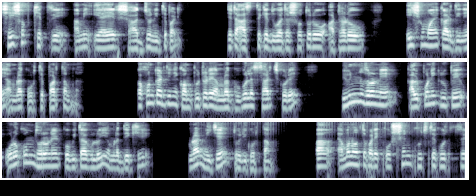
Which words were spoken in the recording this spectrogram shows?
সেই সব ক্ষেত্রে আমি এআই এর সাহায্য নিতে পারি, যেটা আজ থেকে দু হাজার সতেরো, আঠারো, এই সময়কার দিনে আমরা করতে পারতাম না। তখনকার দিনে কম্পিউটারে আমরা গুগলে সার্চ করে বিভিন্ন ধরনের কাল্পনিক রূপে ওরকম ধরনের কবিতাগুলোই আমরা দেখে আমরা নিজে তৈরি করতাম। বা এমন হতে পারে কোশ্চেন খুঁজতে খুঁজতে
